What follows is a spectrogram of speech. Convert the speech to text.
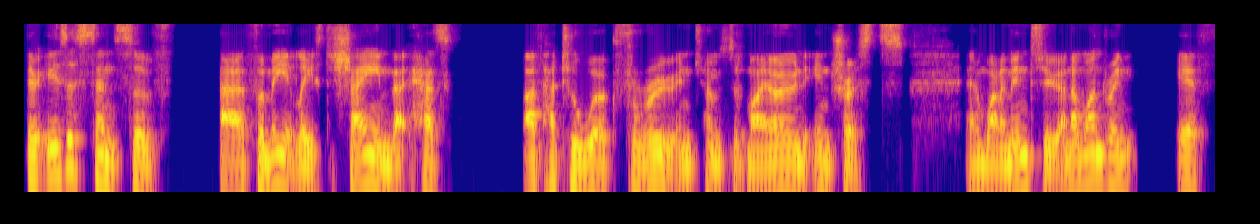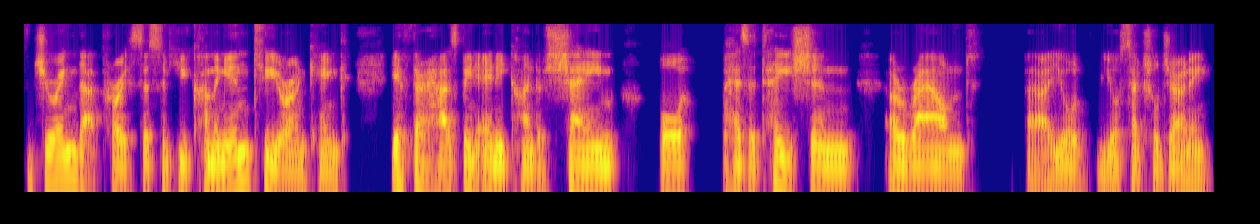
there is a sense of, uh, for me at least, shame that has I've had to work through in terms of my own interests and what I'm into. And I'm wondering if during that process of you coming into your own kink, if there has been any kind of shame or hesitation around uh, your your sexual journey.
